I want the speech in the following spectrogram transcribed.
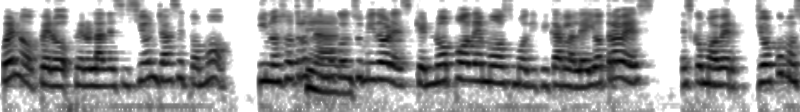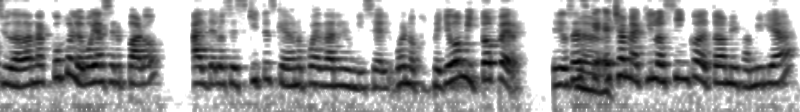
bueno, pero, pero la decisión ya se tomó y nosotros como consumidores que no podemos modificar la ley otra vez, es como, a ver, yo como ciudadana, ¿cómo le voy a hacer paro al de los esquites que ya no puede dar en Unicel? Bueno, pues me llevo mi topper. Y digo, ¿sabes qué? Échame aquí los cinco de toda mi familia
